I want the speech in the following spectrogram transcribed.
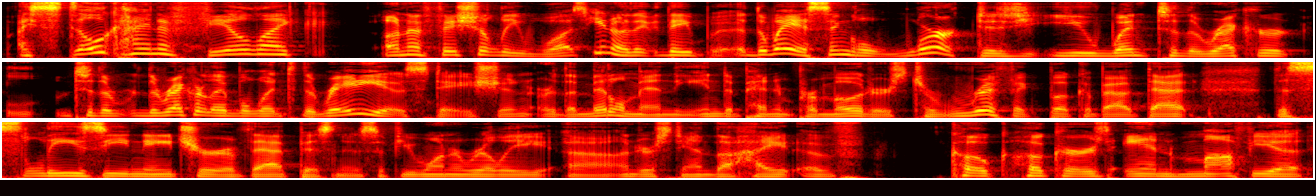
I still kind of feel like unofficially was you know they, they the way a single worked is you went to the record to the the record label went to the radio station or the middleman the independent promoters terrific book about that the sleazy nature of that business. If you want to really uh, understand the height of coke hookers and mafia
